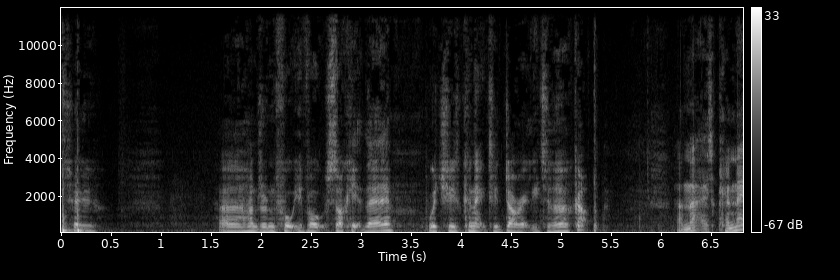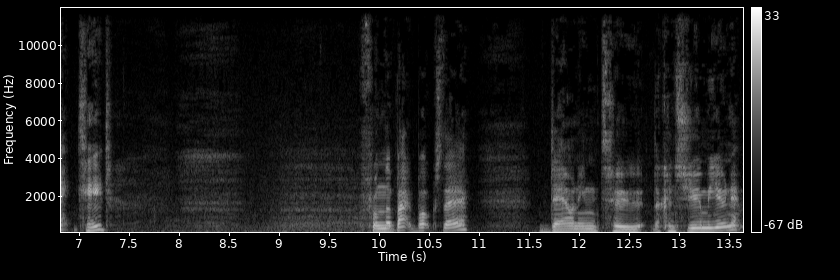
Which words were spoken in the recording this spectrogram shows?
two uh, 140 volt socket there, which is connected directly to the hookup. And that is connected from the back box there down into the consumer unit.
